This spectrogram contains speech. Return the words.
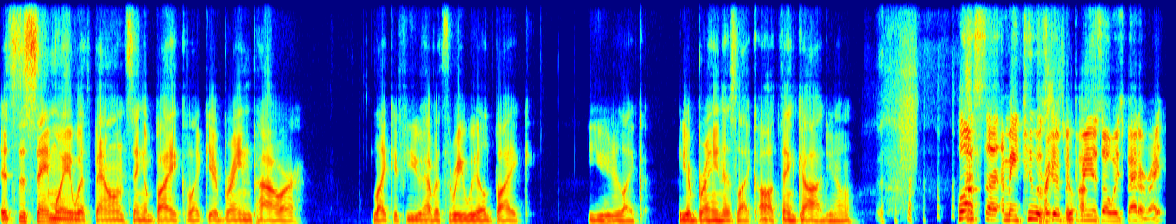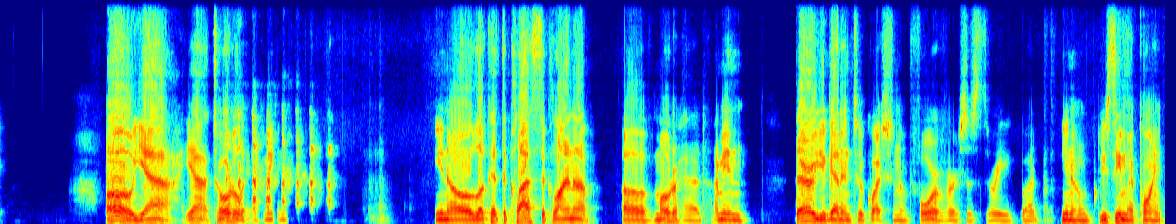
it's the same way with balancing a bike, like your brain power. Like if you have a three wheeled bike, you like your brain is like, oh, thank God, you know. Plus, uh, I mean, two is Three good, but three is always better, right? Oh yeah, yeah, totally. I mean, you know, look at the classic lineup of Motorhead. I mean, there you get into a question of four versus three, but you know, you see my point.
